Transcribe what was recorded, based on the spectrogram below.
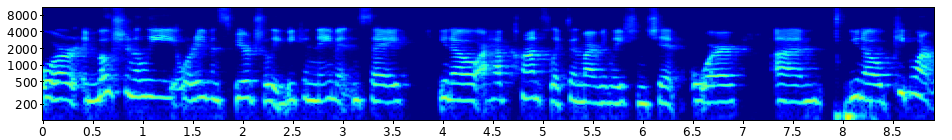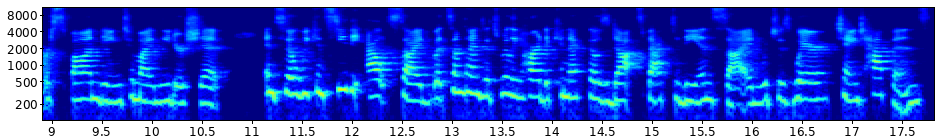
or emotionally or even spiritually. We can name it and say, you know, I have conflict in my relationship or, um, you know, people aren't responding to my leadership. And so we can see the outside, but sometimes it's really hard to connect those dots back to the inside, which is where change happens.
